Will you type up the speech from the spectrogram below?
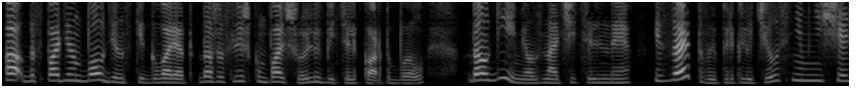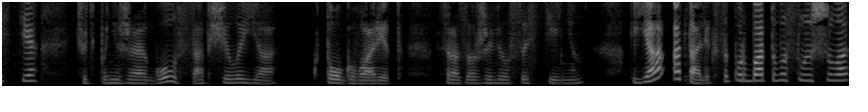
А господин Балдинский, говорят, даже слишком большой любитель карт был. Долги имел значительные. Из-за этого и приключилось с ним несчастье. Чуть понижая голос, сообщила я. «Кто говорит?» – сразу оживился Стенин. «Я от Алекса Курбатова слышала»,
